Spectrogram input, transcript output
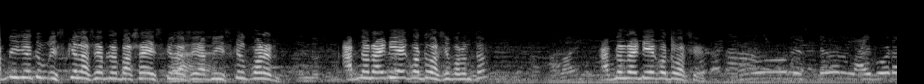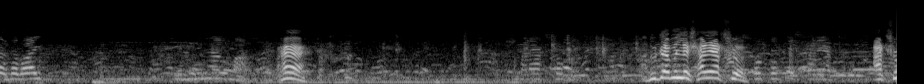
আপনি যেহেতু স্কেল আছে আপনার বাসায় স্কেল আছে আপনি স্কেল করেন। আপনার আইডিয়ায় কত আছে বলুন তো? আপনার আইডিয়ায় কত আছে ওর স্কেলের লাইভ ওয়েট আছে ভাই অরিজিনাল মাল হ্যাঁ। দুটা মিলে সাড়ে আটশো। আটশো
